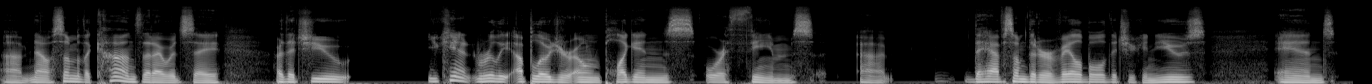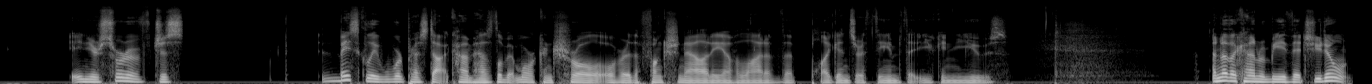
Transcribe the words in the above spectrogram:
Um, now, some of the cons that I would say are that you you can't really upload your own plugins or themes. Uh, they have some that are available that you can use, and and you're sort of just basically WordPress.com has a little bit more control over the functionality of a lot of the plugins or themes that you can use. Another con would be that you don't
